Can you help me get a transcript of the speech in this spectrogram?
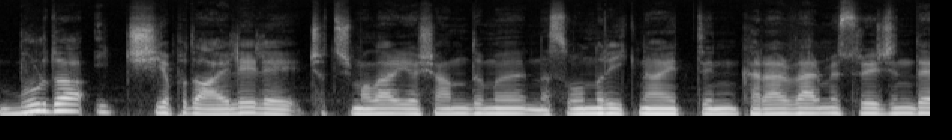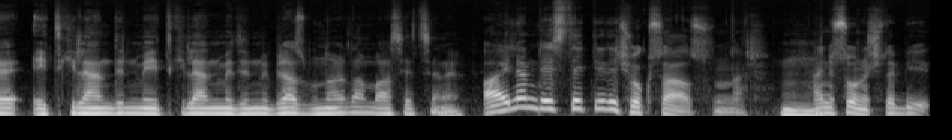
Burada iç yapıda aileyle çatışmalar yaşandı mı? Nasıl onları ikna ettin? Karar verme sürecinde etkilendin mi, etkilenmedin mi? Biraz bunlardan bahsetsene. Ailem destekledi çok sağ olsunlar. Hı. Hani sonuçta bir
